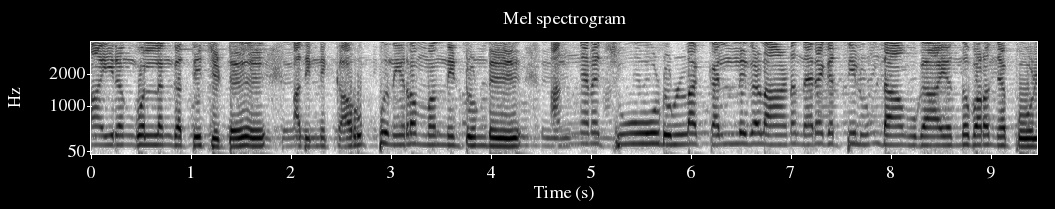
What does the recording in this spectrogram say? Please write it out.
ആയിരം കൊല്ലം കത്തിച്ചിട്ട് അതിന് കറുപ്പ് നിറം വന്നിട്ടുണ്ട്. അങ്ങനെ ചൂടുള്ള കല്ലുകളാണ് നരകത്തിൽ ഉണ്ടാവുക എന്ന് പറഞ്ഞപ്പോൾ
